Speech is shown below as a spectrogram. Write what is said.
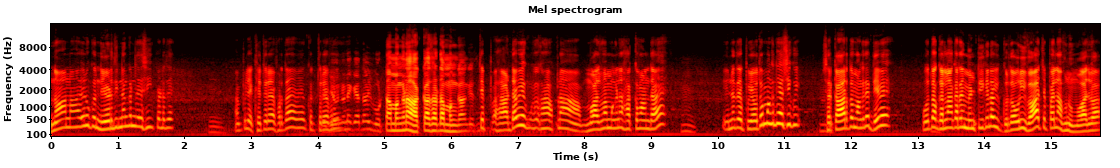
ਨਾ ਨਾ ਇਹਨੂੰ ਕੋਈ ਨੇੜ ਦੀ ਲੰਘਣ ਦੇ ਸੀ ਪਿੰਡ ਦੇ। ਆ ਭੁਲੇਖੇ ਤੁਰਿਆ ਫਿਰਦਾ ਐਵੇਂ ਤੁਰਿਆ ਜੇ ਫਿਰਦਾ। ਉਹਨਾਂ ਨੇ ਕਹਿਤਾ ਵੀ ਵੋਟਾਂ ਮੰਗਣਾ ਹੱਕ ਆ ਸਾਡਾ ਮੰਗਾਂਗੇ ਤੇ ਸਾਡਾ ਵੀ ਆਪਣਾ ਮੁਆਵਜ਼ਾ ਮੰਗਣਾ ਹੱਕ ਬਣਦਾ ਹੈ ਇਹਨਾਂ ਦੇ ਪਿਓ ਤੋਂ ਮੰਗਦੇ ਅਸੀਂ ਕੋਈ? ਸਰਕਾਰ ਤੋਂ ਮੰਗਦੇ ਦੇਵੇ। ਉਹ ਤਾਂ ਗੱਲਾਂ ਕਰਦੇ ਮਿੰਟੀ ਕਹਿੰਦਾ ਵੀ ਗਰਦੌਰੀ ਬਾਅਦ ਚ ਪਹਿਲਾਂ ਤੁਹਾਨੂੰ ਮੁਆਵਜ਼ਾ।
